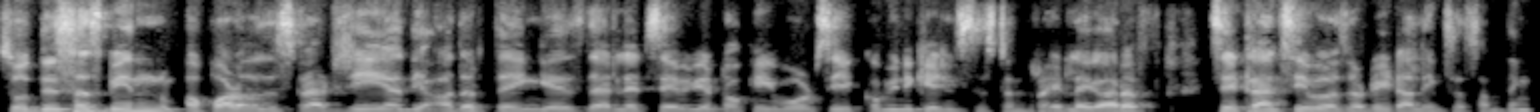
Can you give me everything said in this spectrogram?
So this has been a part of the strategy. And the other thing is that let's say we are talking about say communication systems, right? Like RF, say transceivers or data links or something.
